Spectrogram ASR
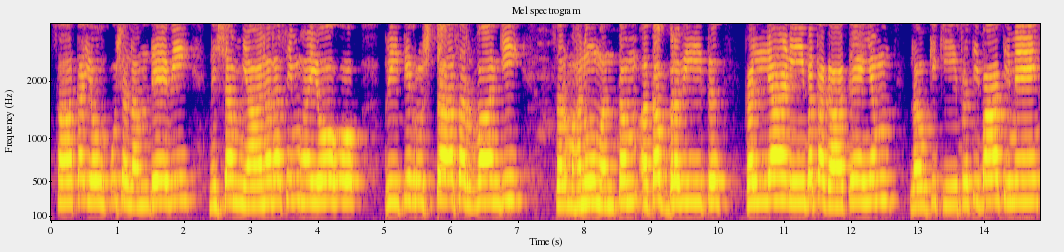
सा तयोः कुशलं देवी निशम्या नरसिंहयोः प्रीतिहृष्टा सर्वाङ्गी सर्व कल्याणी बत गातेयं लौकिकी प्रतिभाति मे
